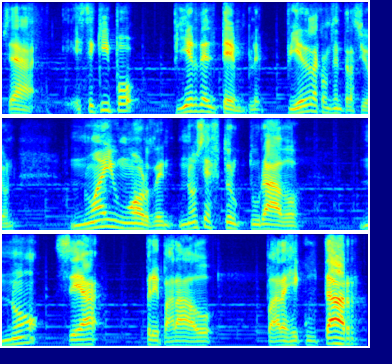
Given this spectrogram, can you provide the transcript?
O sea, este equipo pierde el temple, pierde la concentración, no hay un orden, no se ha estructurado, no se ha preparado para ejecutar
